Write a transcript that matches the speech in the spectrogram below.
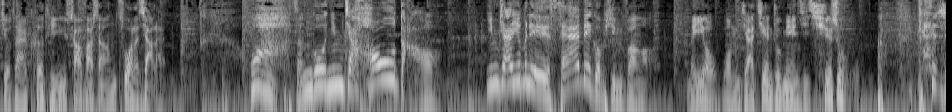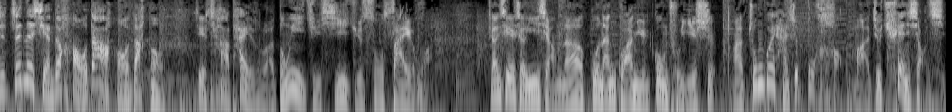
就在客厅沙发上坐了下来。哇，曾哥，你们家好大哦！你们家有没得三百个平方哦？没有，我们家建筑面积七十五，但是真的显得好大好大哦，这也差太多了，东一句西一句说塞话。张先生一想呢，孤男寡女共处一室啊，终归还是不好嘛，就劝小齐：“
